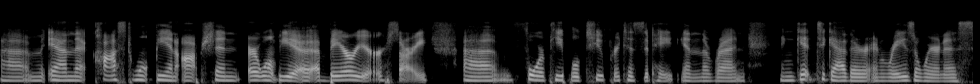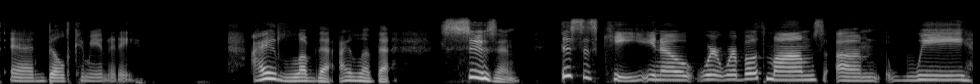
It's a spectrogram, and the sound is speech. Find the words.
um, and that cost won't be an option or won't be a, a barrier, sorry, um, for people to participate in the run and get together and raise awareness and build community. I love that. I love that. Susan, this is key. You know, we're we're both moms. Um, we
